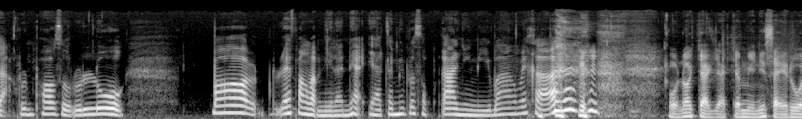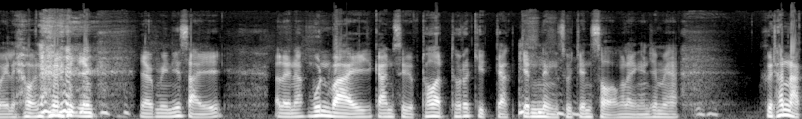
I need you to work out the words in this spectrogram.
จากรุ่นพ่อสู่รุ่นลูกป้อได้ฟังแบบนี้แล้วเนี่ยอยากจะมีประสบการณ์อย่างนี้บ้างไหมคะ โอ้นอกจากอยากจะมีนิสัยรวยแล้วนะยังอยากมีนิสัยอะไรนะวุ่นวายการสืบทอดธุรกิจจากเจนหนึ่งสู่เจนสองอะไรอย่างนั้นใช่ไหมฮะคือคือถ้าหนัก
